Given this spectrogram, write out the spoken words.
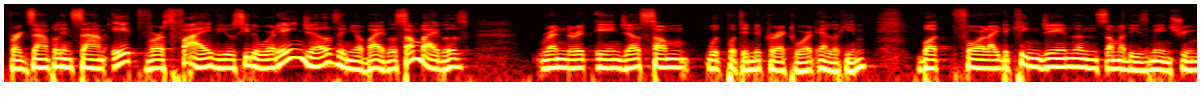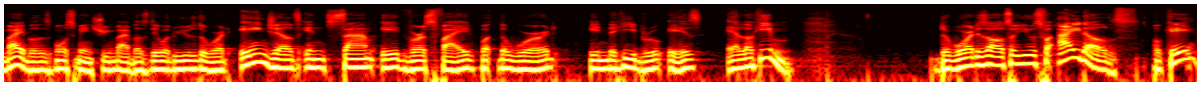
For example, in Psalm 8, verse 5, you see the word angels in your Bible. Some Bibles render it angels, some would put in the correct word Elohim. But for like the King James and some of these mainstream Bibles, most mainstream Bibles, they would use the word angels in Psalm 8, verse 5, but the word in the Hebrew is Elohim. The word is also used for idols, okay?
